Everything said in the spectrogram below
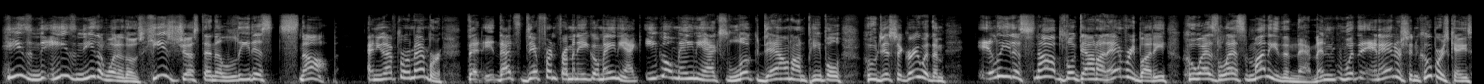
he's he's neither one of those. He's just an elitist snob. And you have to remember that that's different from an egomaniac. Egomaniacs look down on people who disagree with them. Elitist snobs look down on everybody who has less money than them. And with, in Anderson Cooper's case,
